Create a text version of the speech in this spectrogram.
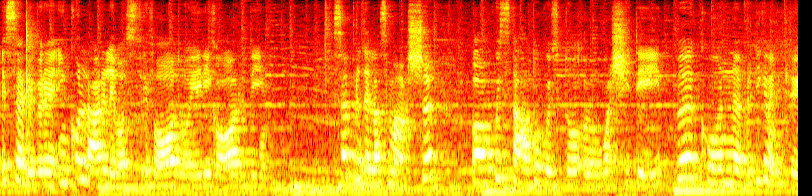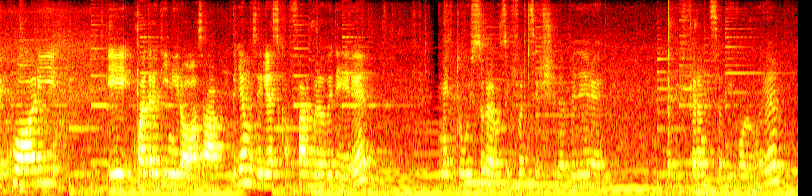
E serve per incollare le vostre foto e i ricordi. Sempre della Smash ho acquistato questo uh, washi tape con praticamente cuori e quadratini rosa. Vediamo se riesco a farvelo vedere. Metto qui sopra così forse riuscite a vedere la differenza di colore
